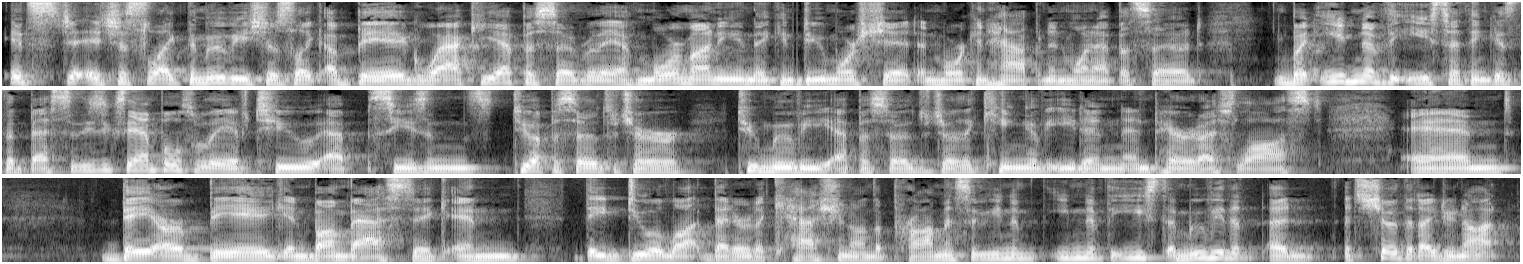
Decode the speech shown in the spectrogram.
It's it's just like the movie's just like a big wacky episode where they have more money and they can do more shit and more can happen in one episode. But Eden of the East, I think, is the best of these examples where they have two ep- seasons, two episodes, which are two movie episodes, which are The King of Eden and Paradise Lost, and they are big and bombastic, and they do a lot better to cash in on the promise of Eden, Eden of the East, a movie that a, a show that I do not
